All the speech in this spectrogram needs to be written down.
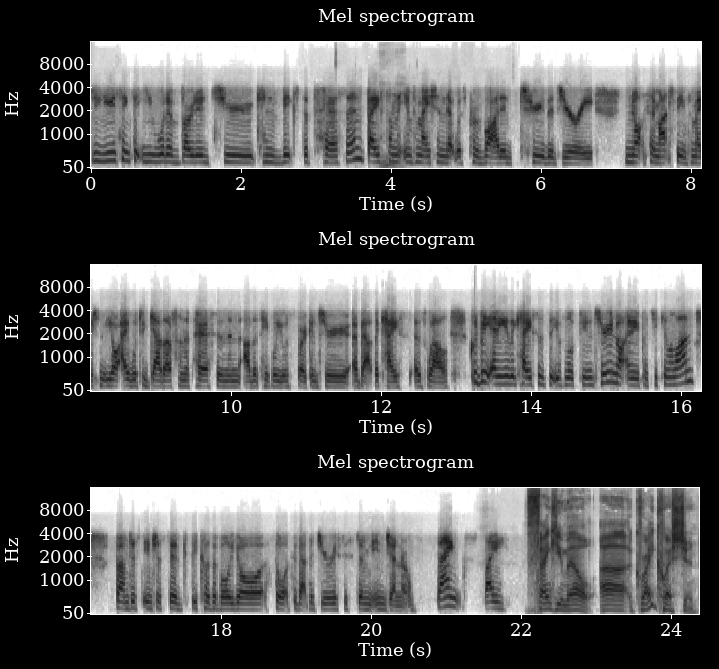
do you think that you would have voted to convict the person based on the information that was provided to the jury, not so much the information that you're able to gather from the person and other people you've spoken to about the case as well? Could be any of the cases that you've looked into, not any particular one, but I'm just interested because of all your thoughts about the jury system in general. Thanks. Bye. Thank you, Mel. Uh, great question,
